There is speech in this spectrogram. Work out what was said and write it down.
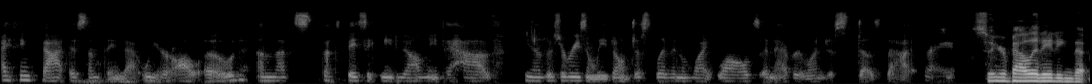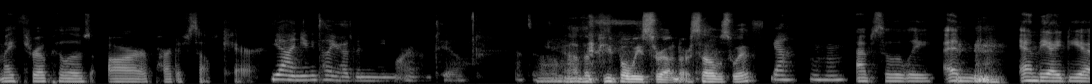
I think that is something that we are all owed. And that's that's basic need we all need to have. You know, there's a reason we don't just live in white walls and everyone just does that, right? so you're validating that my throw pillows are part of self-care Yeah, and you can tell your husband you need more of them too. That's okay. Um, Yeah, the people we surround ourselves with. yeah. hmm absolutely and and the idea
